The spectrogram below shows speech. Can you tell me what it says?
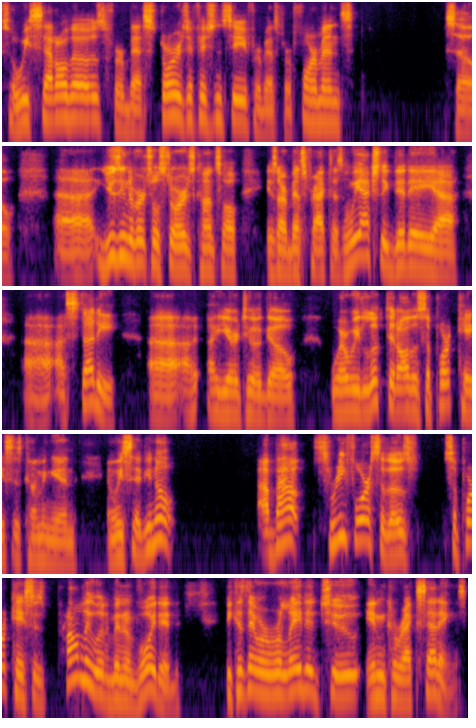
So we set all those for best storage efficiency, for best performance. So uh, using the virtual storage console is our best practice. And we actually did a, uh, uh, a study uh, a, a year or two ago where we looked at all the support cases coming in and we said, you know, about three fourths of those support cases probably would have been avoided because they were related to incorrect settings.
